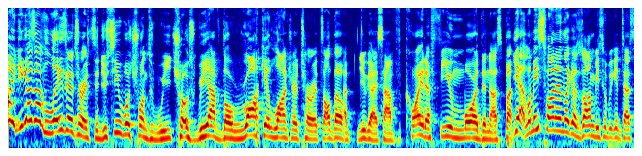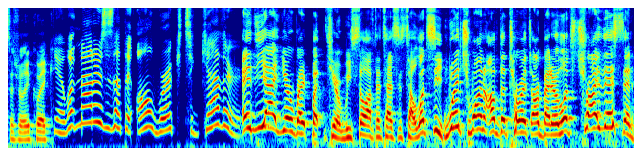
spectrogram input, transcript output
wait, you guys have laser turrets. Did you see which ones we chose? We have the rocket launcher turrets, although uh, you guys have quite a few more than us. But yeah, let me spawn in like a zombie so we can test this really quick. Yeah, what matters is that they all work together. And yeah, you're right, but here, we still have to test this out. Let's see which one of the turrets are better. Let's try this, and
